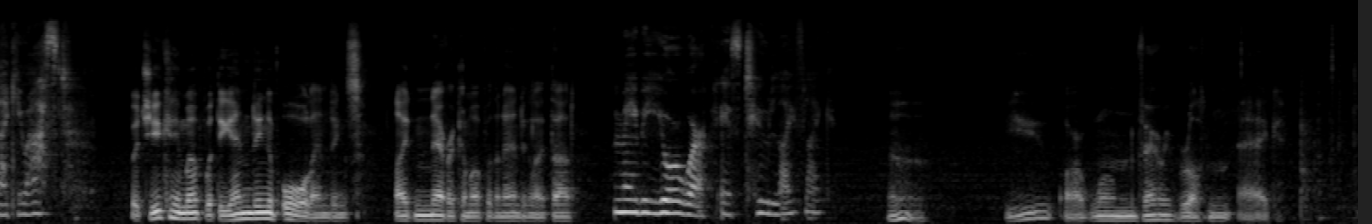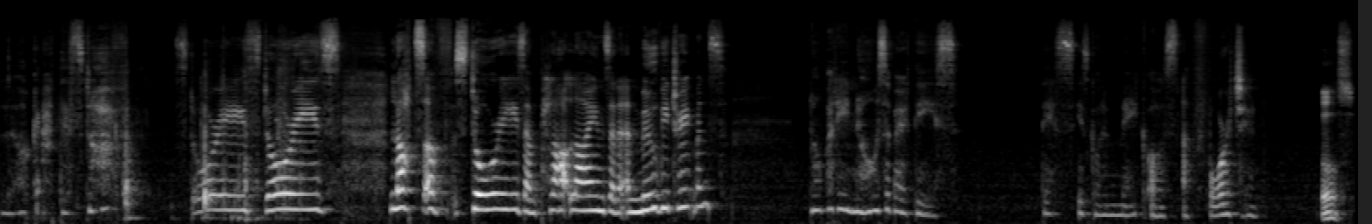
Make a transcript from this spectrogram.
Like you asked. But you came up with the ending of all endings. I'd never come up with an ending like that. Maybe your work is too lifelike. Oh. You are one very rotten egg. Look at this stuff. Stories, stories. Lots of stories and plot lines and, and movie treatments. Nobody knows about these. This is going to make us a fortune. Us.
